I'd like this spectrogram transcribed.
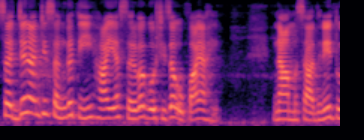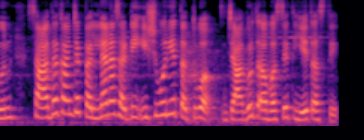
सज्जनांची संगती हा या सर्व गोष्टीचा उपाय आहे. नामसाधनेतून साधकांच्या कल्याणासाठी ईश्वरीय तत्त्व जागृत अवस्थेत येत असते.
